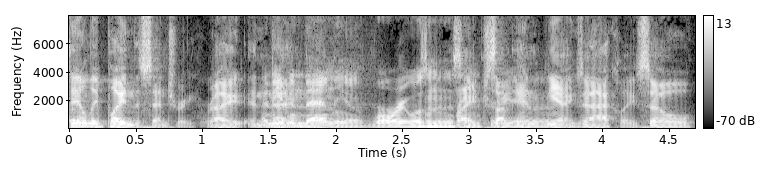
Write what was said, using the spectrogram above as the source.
they only played in the Sentry, right? And even then, you know, Rory wasn't in the right, Sentry. and, and- yeah, exactly. So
